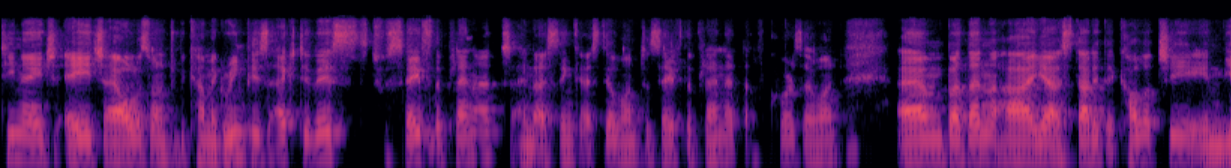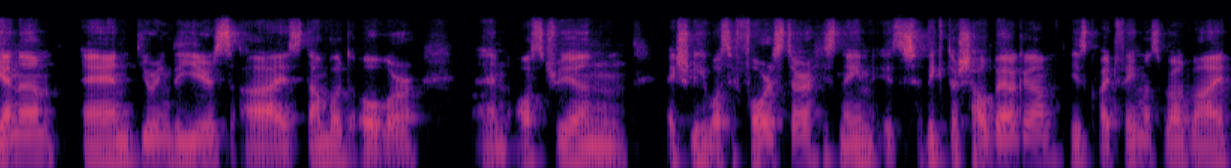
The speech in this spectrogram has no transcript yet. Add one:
teenage age, I always wanted to become a Greenpeace activist to save the planet, and I think I still want to save the planet. Of course, I want. Um, but then, I yeah, I studied ecology in Vienna, and during the years, I stumbled over an Austrian, actually he was a forester. His name is Victor Schauberger. He's quite famous worldwide.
